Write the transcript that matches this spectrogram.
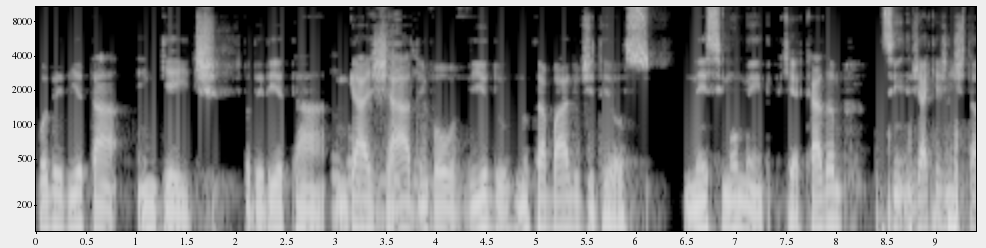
poderia estar tá engaged, poderia estar tá engajado, envolvido no trabalho de Deus nesse momento, porque é cada já que a gente está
